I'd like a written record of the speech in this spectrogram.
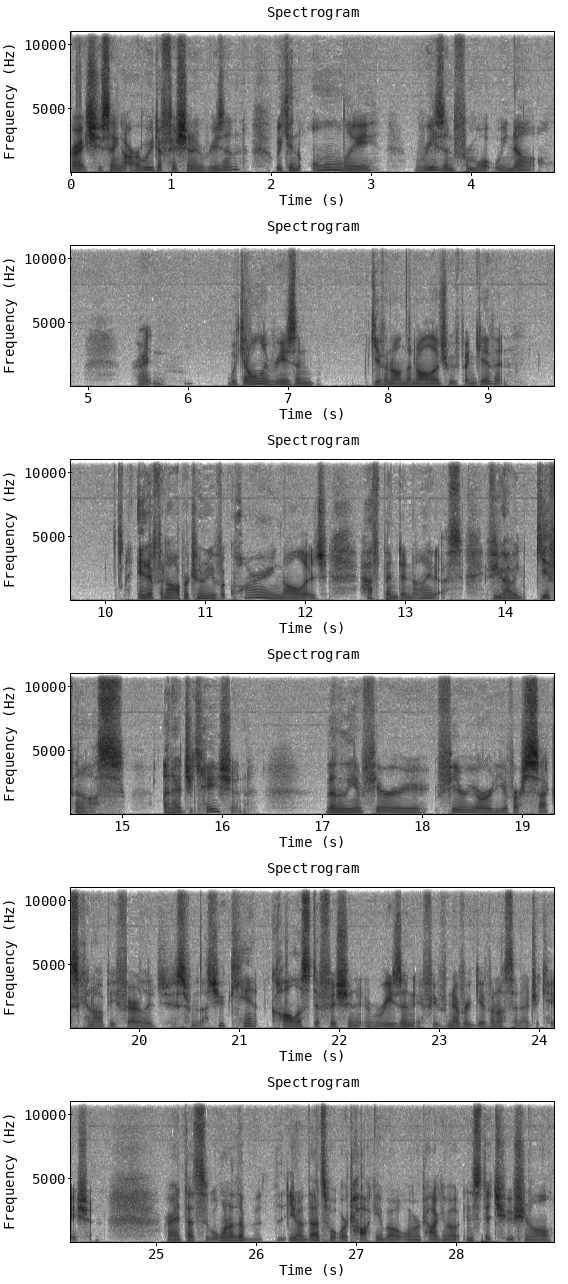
right? She's saying, are we deficient in reason? We can only reason from what we know, right? We can only reason given on the knowledge we've been given. And if an opportunity of acquiring knowledge hath been denied us, if you haven't given us an education, then the inferior, inferiority of our sex cannot be fairly deduced from this. You can't call us deficient in reason if you've never given us an education right? That's one of the, you know, that's what we're talking about when we're talking about institutional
